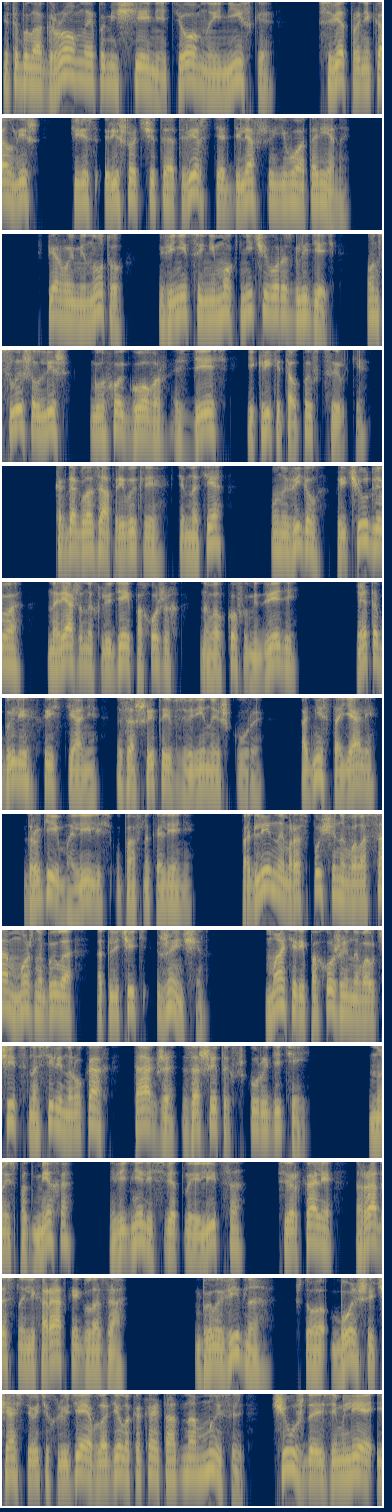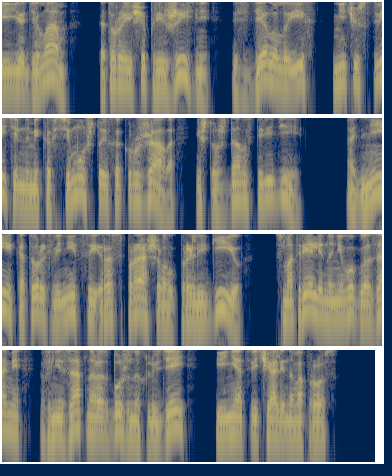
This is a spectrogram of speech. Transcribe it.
Это было огромное помещение, темное и низкое. Свет проникал лишь через решетчатое отверстие, отделявшее его от арены. В первую минуту Вениций не мог ничего разглядеть. Он слышал лишь глухой говор здесь и крики толпы в цирке. Когда глаза привыкли к темноте, он увидел причудливо наряженных людей, похожих на волков и медведей. Это были христиане, зашитые в звериные шкуры. Одни стояли, другие молились, упав на колени. По длинным распущенным волосам можно было отличить женщин. Матери, похожие на волчиц, носили на руках также зашитых в шкуры детей. Но из-под меха виднелись светлые лица, сверкали радостной лихорадкой глаза. Было видно, что большей частью этих людей овладела какая-то одна мысль, чуждая земле и ее делам, которая еще при жизни сделала их нечувствительными ко всему, что их окружало и что ждало впереди. Одни, которых Вениций расспрашивал про Легию, смотрели на него глазами внезапно разбуженных людей и не отвечали на вопрос.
